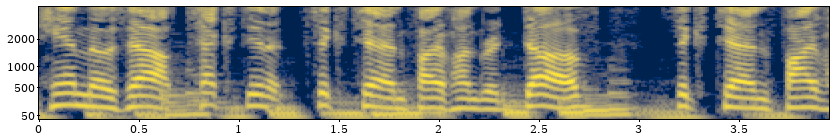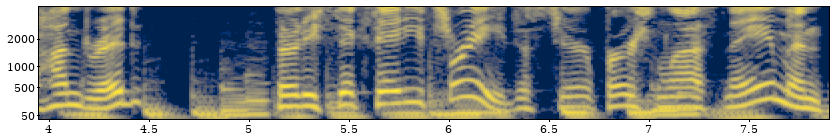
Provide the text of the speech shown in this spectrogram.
hand those out. Text in at 610 500 Dove, 610 500 3683. Just your first and last name and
